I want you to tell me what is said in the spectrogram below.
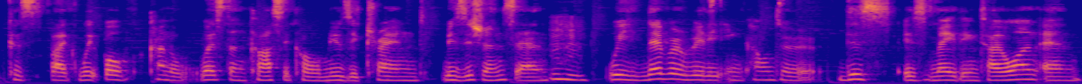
because mm, like we both kind of Western classical music trained musicians and mm-hmm. we never really encounter this is made in Taiwan and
